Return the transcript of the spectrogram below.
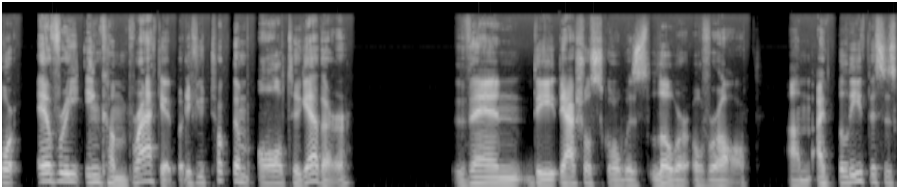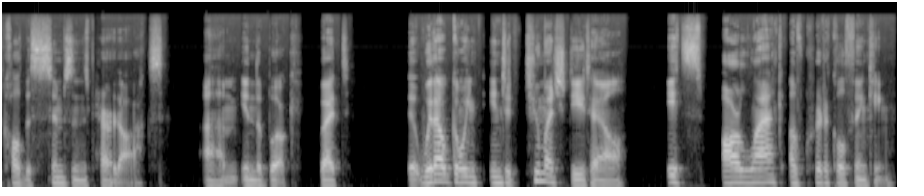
for every income bracket, but if you took them all together, then the, the actual score was lower overall. Um, I believe this is called the Simpsons paradox um, in the book, but Uh, without going into too much detail, it's our lack of critical thinking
